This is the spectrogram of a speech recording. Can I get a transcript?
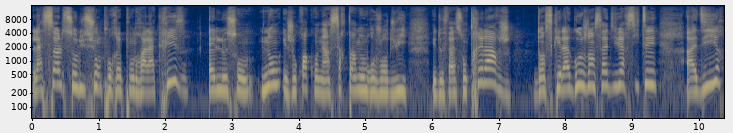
la seule solution pour répondre à la crise, elles le sont Non, et je crois qu'on est un certain nombre aujourd'hui, et de façon très large, dans ce qu'est la gauche dans sa diversité, à dire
